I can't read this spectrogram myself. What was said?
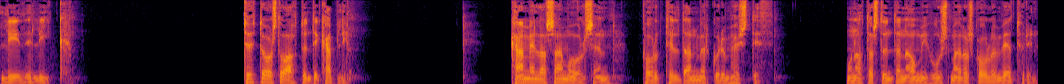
liði lík. 28. kabli Kamila Samuelsen fór til Danmerkur um haustið. Hún átt að stunda nám í húsmaður á skólum veturinn.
